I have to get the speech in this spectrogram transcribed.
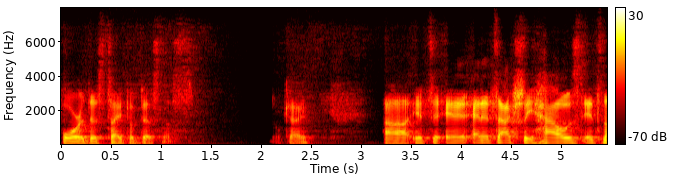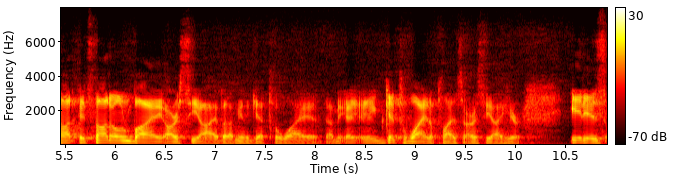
for this type of business. Okay. Uh, it's and it's actually housed. It's not it's not owned by RCI, but I'm going to get to why. It, I mean, get to why it applies to RCI here. It is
